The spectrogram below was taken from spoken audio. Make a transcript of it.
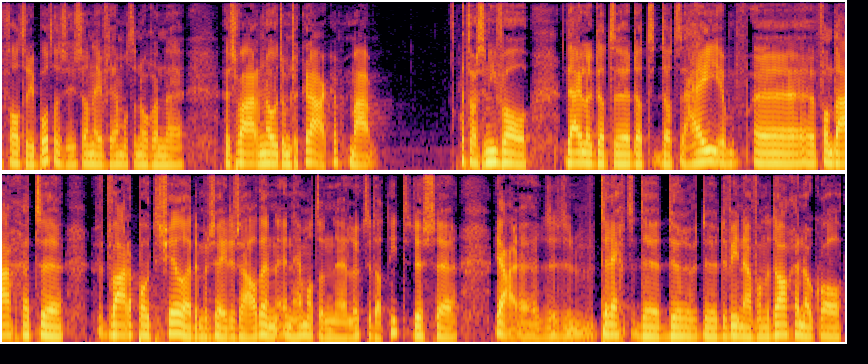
Valtteri Bottas is, dan heeft Hamilton nog een, een zware noot om te kraken. Maar het was in ieder geval duidelijk dat, uh, dat, dat hij uh, vandaag het, uh, het ware potentieel uit de Mercedes haalde. En, en Hamilton lukte dat niet. Dus ja, terecht de, de, de, de winnaar van de dag. En ook wel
